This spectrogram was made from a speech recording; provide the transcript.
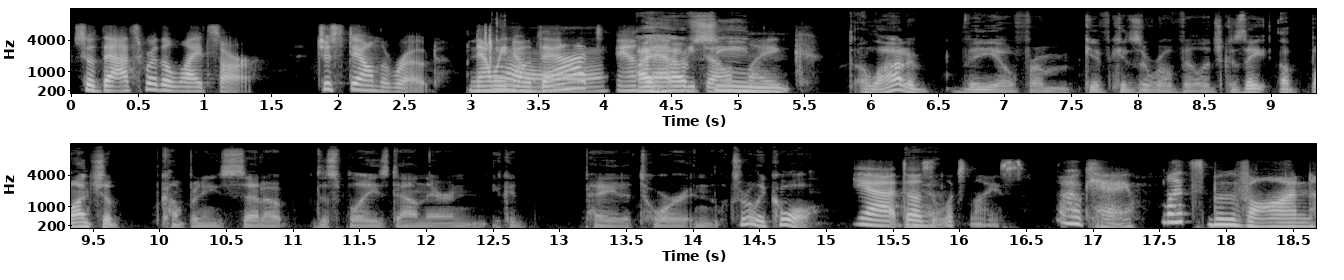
So that's where the lights are, just down the road. Now we know that, and I that have we seen- don't like. a lot of video from Give Kids a World Village because they a bunch of companies set up displays down there, and you could pay to tour it, and it looks really cool. Yeah, it does. Yeah. It looks nice. Okay, let's move on.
